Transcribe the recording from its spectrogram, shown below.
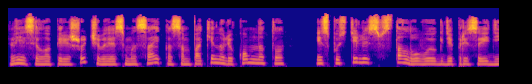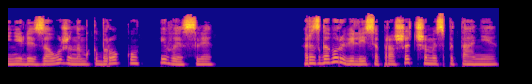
Весело перешучиваясь, мы с Айкосом покинули комнату и спустились в столовую, где присоединились за ужином к Брокку и Весли. Разговоры велись о прошедшем испытании.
